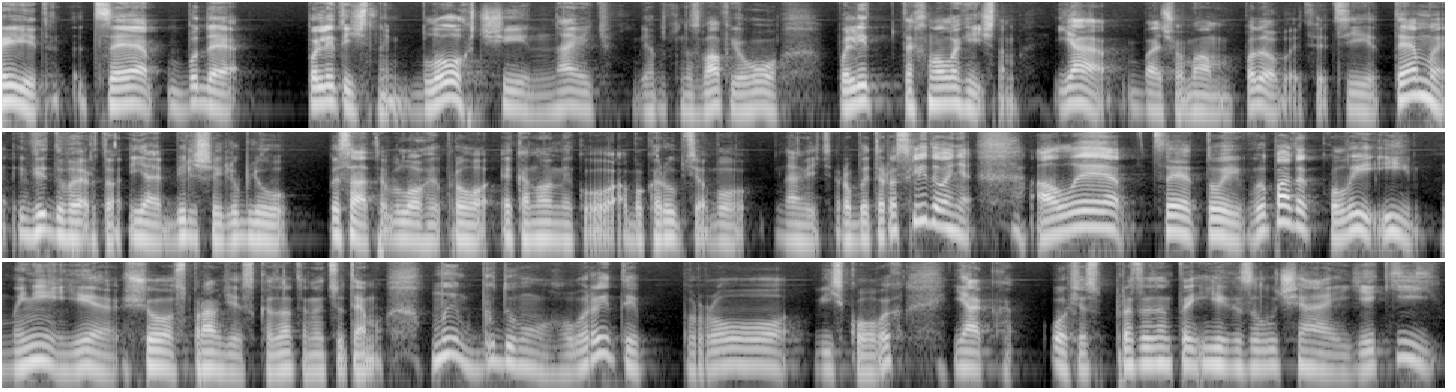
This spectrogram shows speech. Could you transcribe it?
Привіт! Це буде політичний блог, чи навіть я б назвав його політтехнологічним. Я бачу, вам подобаються ці теми. Відверто я більше люблю писати блоги про економіку або корупцію, або навіть робити розслідування. Але це той випадок, коли і мені є що справді сказати на цю тему. Ми будемо говорити про військових, як офіс президента їх залучає, який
